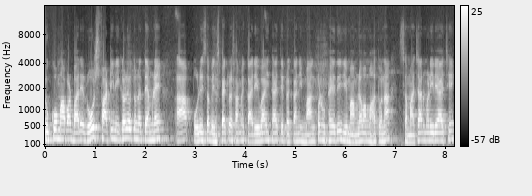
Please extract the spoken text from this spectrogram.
લોકોમાં પણ ભારે રોષ ફાટી નીકળ્યો હતો અને તેમણે આ પોલીસ સબ ઇન્સ્પેક્ટર સામે કાર્યવાહી થાય તે પ્રકારની માંગ પણ ઉઠાઈ હતી, જે મામલામાં મહત્વના સમાચાર મળી રહ્યા છે.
